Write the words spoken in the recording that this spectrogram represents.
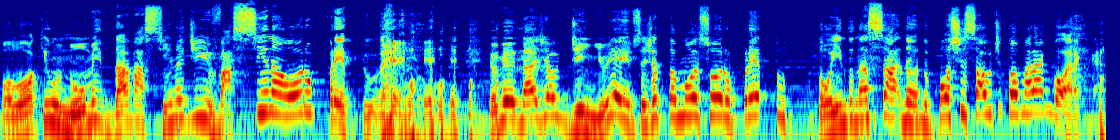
Coloque o nome da vacina de vacina ouro preto. em homenagem ao Dinho. E aí, você já tomou esse ouro preto? Tô indo na, no, no posto de saúde tomar agora, cara.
